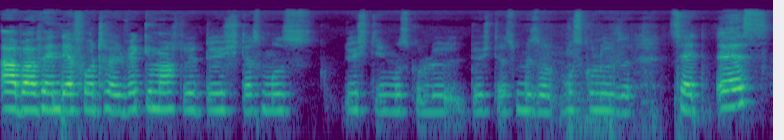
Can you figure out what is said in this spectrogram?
Aber wenn der Vorteil weggemacht wird durch das Mus durch den muskulö durch das muskulöse ZS,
